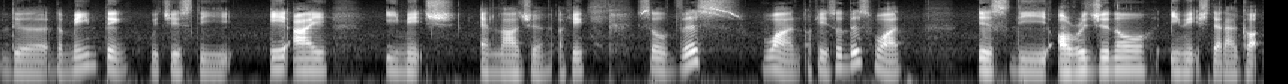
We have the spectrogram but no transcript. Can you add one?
the the main thing which is the AI image enlarger okay? So this one okay so this one is the original image that I got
